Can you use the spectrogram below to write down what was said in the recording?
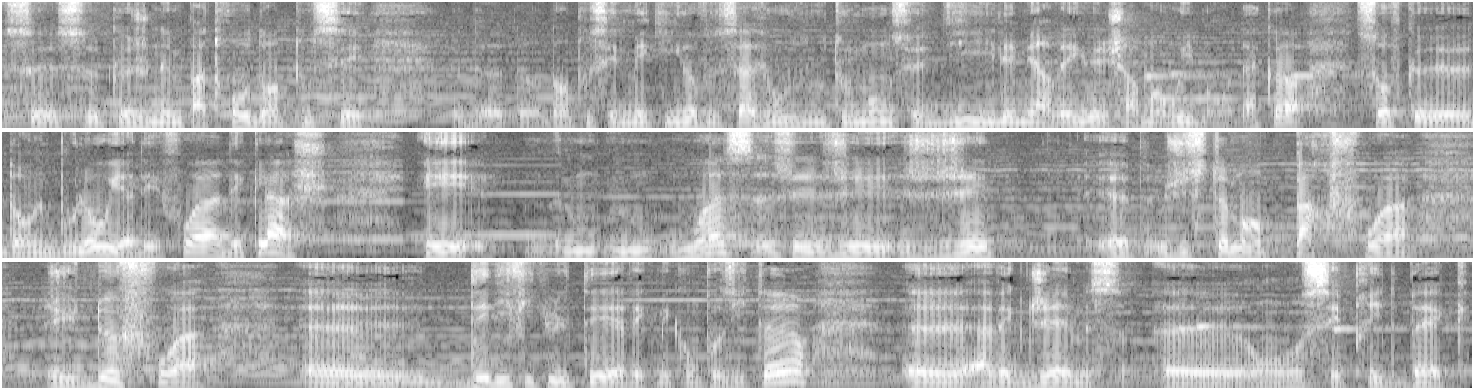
ce, que je n'aime pas trop dans tous ces, dans, tous ces making-of, ça, où, tout le monde se dit il est merveilleux, il est charmant. Oui, bon, d'accord. Sauf que dans le boulot, il y a des fois des clashs. Et moi, j'ai justement parfois, j'ai eu deux fois euh, des difficultés avec mes compositeurs. Euh, avec James, euh, on s'est pris de bec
